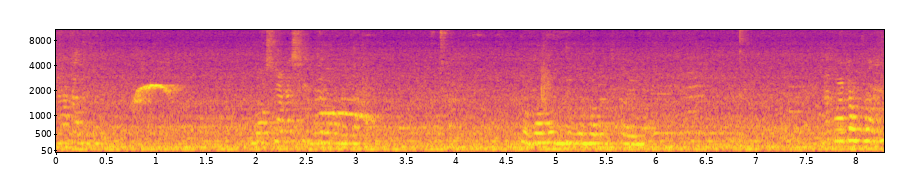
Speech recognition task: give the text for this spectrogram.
ঢাকা দেবো মশলাটা সিদ্ধ তো হলুদ দিব হলুদ করে ঢাকাটা উঠাবো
